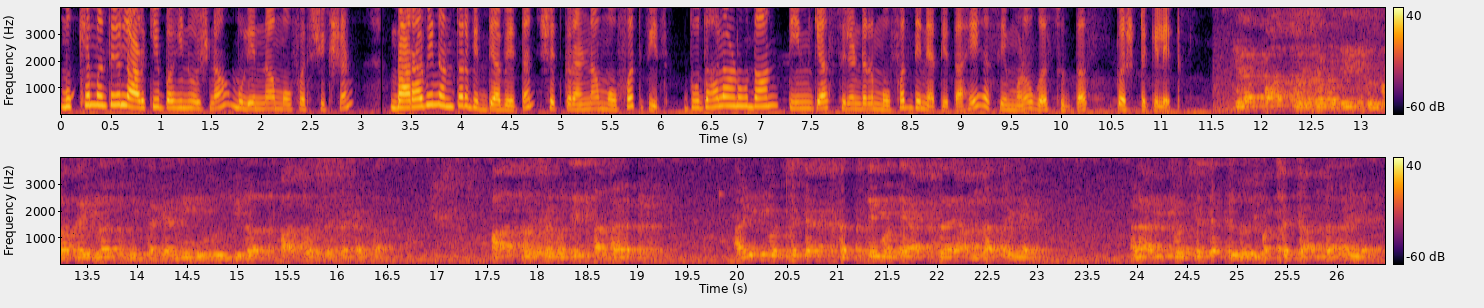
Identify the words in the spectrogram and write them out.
मुख्यमंत्री लाडकी बहीण योजना मुलींना मोफत शिक्षण बारावी नंतर विद्यावेतन शेतकऱ्यांना मोफत वीज दुधाला अनुदान तीन गॅस सिलेंडर मोफत देण्यात येत आहे असे मनोगत सुद्धा स्पष्ट केलेत. गेल्या पाच वर्षामध्ये सुलभाताईंना तुम्ही सगळ्यांनी निवडून दिलं पाच वर्षाच्या करता. पाच वर्षामध्ये साधारण अडीच वर्ष त्या सत्तेमध्ये असणारे आमदार राहिले आणि अडीच वर्ष त्या विरोधी पक्षाचे आमदार राहिले आहेत.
